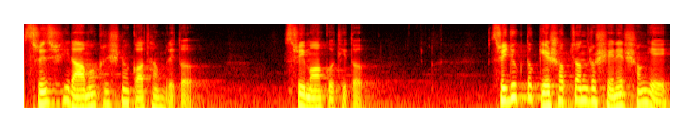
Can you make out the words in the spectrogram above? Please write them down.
শ্রী শ্রী রামকৃষ্ণ কথামৃত শ্রীম কথিত শ্রীযুক্ত কেশবচন্দ্র সেনের সঙ্গে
